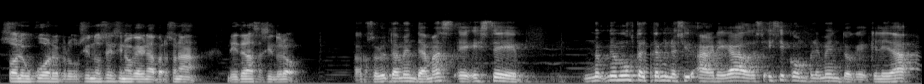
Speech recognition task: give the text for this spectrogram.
solo un juego reproduciéndose, sino que hay una persona detrás haciéndolo. Absolutamente, además eh, ese, no, me gusta el término decir agregado, ese, complemento que, le da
